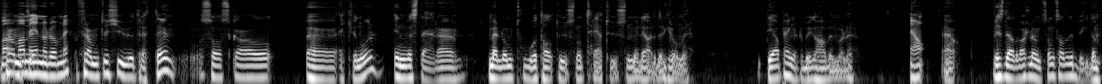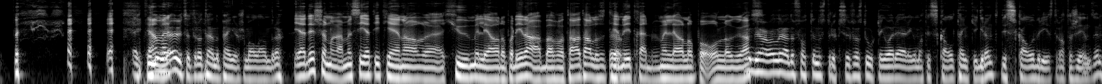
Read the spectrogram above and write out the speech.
Hva, til, hva mener du om det? Fram til 2030 så skal eh, Equinor investere mellom 2500 og 3000 milliarder kroner. De har penger til å bygge havvindmøller. Ja. Ja. Hvis det hadde vært lønnsomt, så hadde de bygd dem. Ja, Equinor men- er ute etter å tjene penger som alle andre. Ja, det skjønner jeg, men si at de tjener eh, 20 milliarder på de da, bare for å ta et tall, så tjener de 30 milliarder på olje og Men gass. de har allerede fått instrukser fra storting og regjering om at de skal tenke grønt. De skal vri strategien sin.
